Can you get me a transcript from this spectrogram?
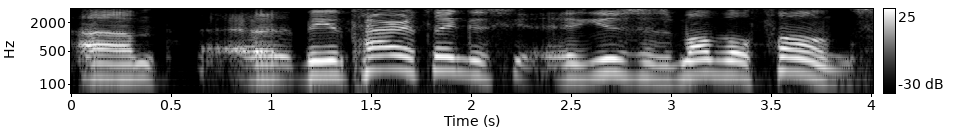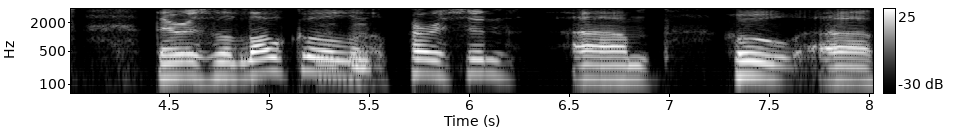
um, uh, the entire thing is uses mobile phones. There is a local mm-hmm. person um, who, uh,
